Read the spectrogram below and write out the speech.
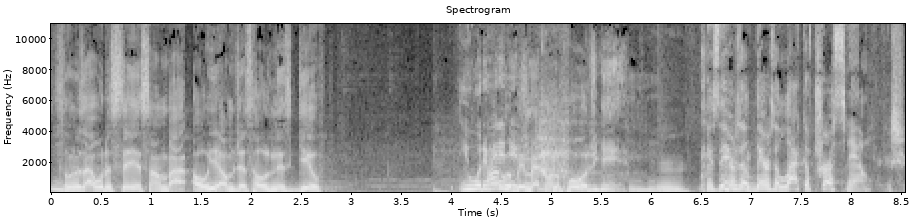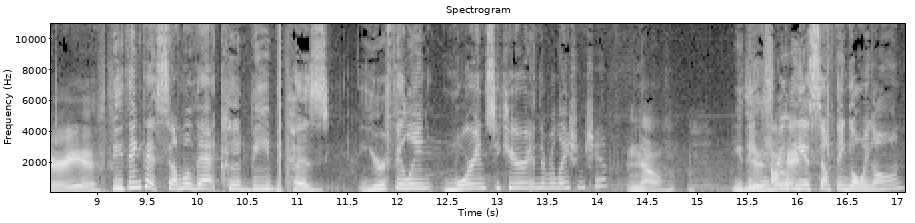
As soon as I would have said something about, oh yeah, I'm just holding this gift, You would have been been back on the porch again. Mm-hmm. because there's a there's a lack of trust now. Sure is. Do you think that some of that could be because you're feeling more insecure in the relationship? No. You think Yes. there really Okay. is something going on?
